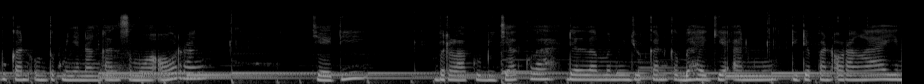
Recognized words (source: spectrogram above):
bukan untuk menyenangkan semua orang. Jadi, berlaku bijaklah dalam menunjukkan kebahagiaanmu di depan orang lain.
